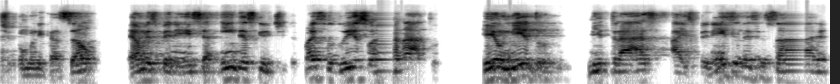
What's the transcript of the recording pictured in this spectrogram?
de comunicação, é uma experiência indescritível. Mas tudo isso, Renato, reunido, me traz a experiência necessária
